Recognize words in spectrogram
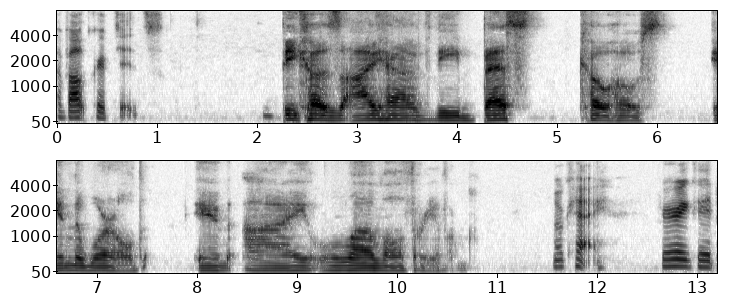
about cryptids? Because I have the best co-host in the world and I love all three of them. Okay. Very good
